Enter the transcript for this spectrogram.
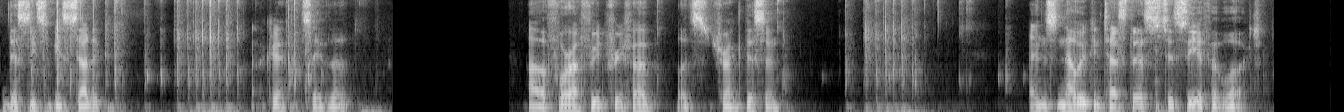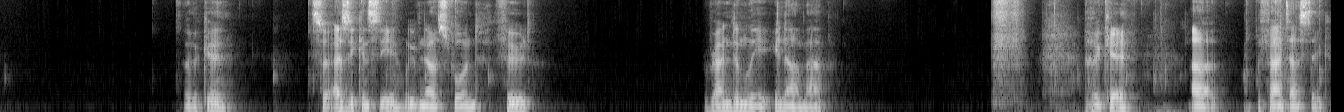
this needs to be static. Okay, save that. Uh, for our food prefab, let's drag this in. And now we can test this to see if it worked. Okay. So as you can see, we've now spawned food randomly in our map. okay. Uh, fantastic.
